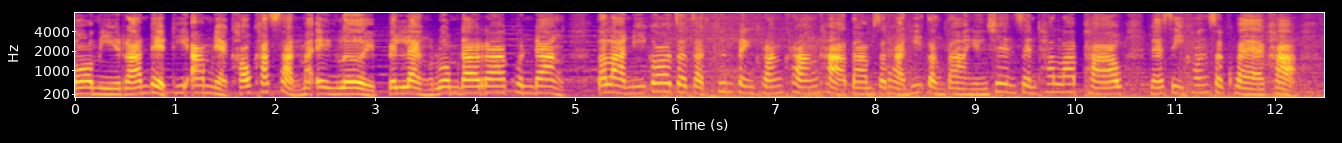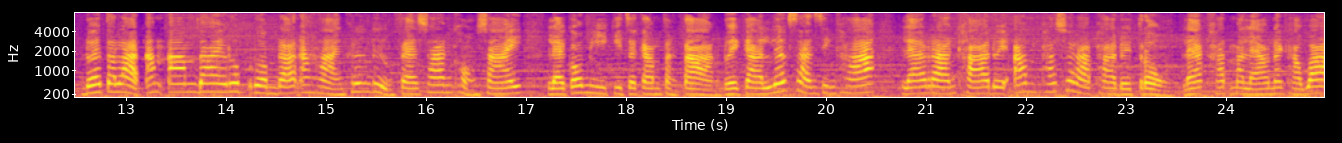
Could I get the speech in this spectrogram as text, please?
ก็มีร้านเด็ดที่อ้ำเนี่ยเขาคัดสรรมาเองเลย เป็นแหล่งรวมดาราคนดัง ตลาดนี้ก็จะจัดขึ้นเป็นครั้งครั้งค่ะ ตามสถานที่ต่างๆ อย่างเช่นเซ็นทรัลลาดพร้าวและซีคอนสแควร์ค่ะ โดยตลาดอ้ำๆได้รวบรวมร้านอาหารเครื่องดื่มแฟชั่นของใช้ และก็มีกิจกรรมต่างๆ โดยการเลือกสรรสินค้า และร้านค้าโดยอ้ำพัชราภาโดยตรง และคัดมาแล้วนะคะว่า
